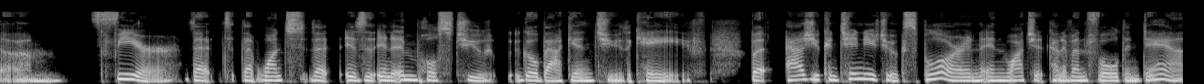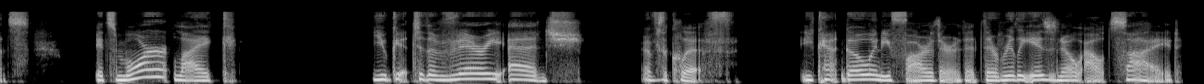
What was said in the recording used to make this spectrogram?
um, fear that that wants that is an impulse to go back into the cave. But as you continue to explore and, and watch it kind of unfold and dance it's more like you get to the very edge of the cliff. You can't go any farther that there really is no outside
